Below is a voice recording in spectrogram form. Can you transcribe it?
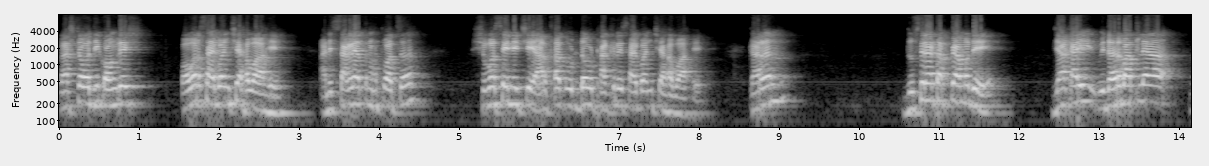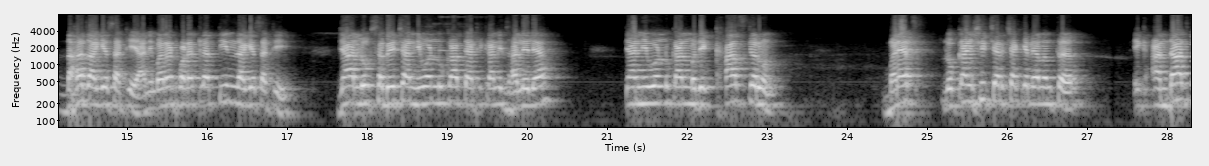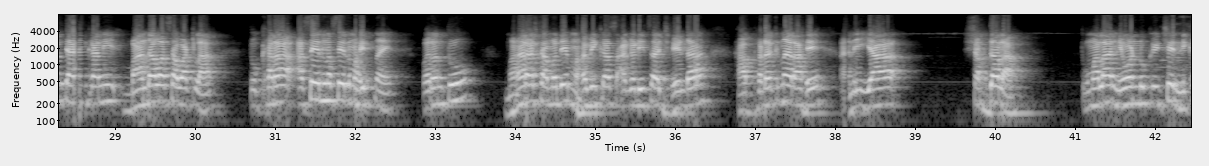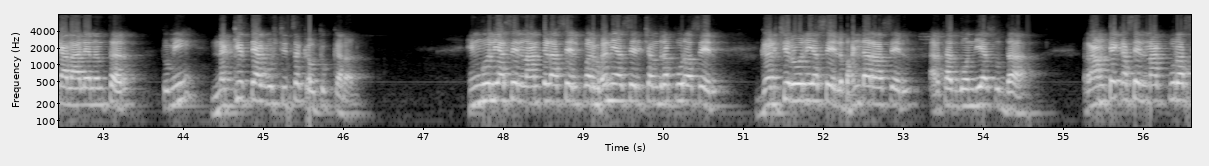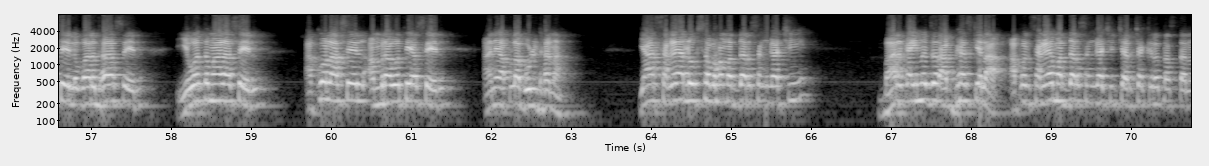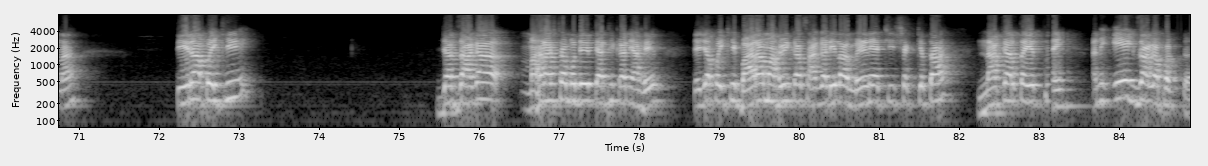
राष्ट्रवादी काँग्रेस पवार साहेबांची हवा आहे. आणि सगळ्यात महत्वाचं शिवसेनेचे अर्थात उद्धव ठाकरे साहेबांची हवा आहे. कारण दुसऱ्या टप्प्यामध्ये ज्या काही विदर्भातल्या दहा जागेसाठी आणि मराठवाड्यातल्या तीन जागेसाठी ज्या लोकसभेच्या निवडणुका त्या ठिकाणी झालेल्या त्या निवडणुकांमध्ये खास करून बऱ्याच लोकांशी चर्चा केल्यानंतर एक अंदाज त्या ठिकाणी बांधावासा वाटला. तो खरा असेल नसेल माहीत नाही. परंतु महाराष्ट्रामध्ये महाविकास आघाडीचा झेंडा हा फडकणार आहे आणि या शब्दाला तुम्हाला निवडणुकीचे निकाल आल्यानंतर तुम्ही नक्कीच त्या गोष्टीचं कौतुक कराल. हिंगोली असेल नांदेड असेल परभणी असेल चंद्रपूर असेल गडचिरोली असेल भंडारा असेल अर्थात गोंदिया सुद्धा रामटेक असेल नागपूर असेल वर्धा असेल यवतमाळ असेल अकोला असेल अमरावती असेल आणि आपला बुलढाणा. या सगळ्या लोकसभा मतदारसंघाची बारकाईनं जर अभ्यास केला आपण सगळ्या मतदारसंघाची चर्चा करत असताना तेरा पैकी ज्या जागा महाराष्ट्रामध्ये त्या ठिकाणी आहेत त्याच्यापैकी बारा महाविकास आघाडीला मिळण्याची शक्यता नाकारता येत नाही आणि एक जागा फक्त.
